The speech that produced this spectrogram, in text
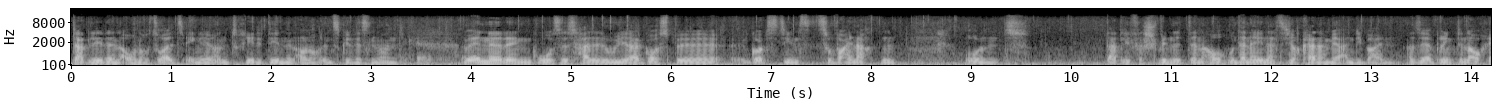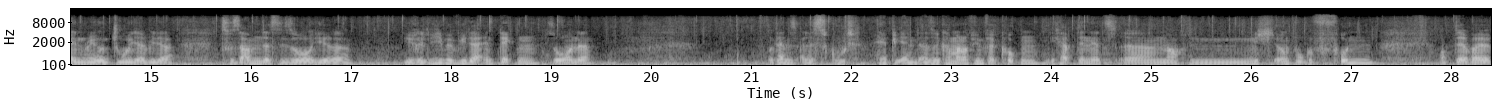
Dudley dann auch noch so als Engel und redet dem dann auch noch ins Gewissen. Und Okay. am Ende dann großes Halleluja, Gospel, Gottesdienst zu Weihnachten. Und Dudley verschwindet dann auch. Und dann erinnert sich auch keiner mehr an die beiden. Also er bringt dann auch Henry und Julia wieder zusammen, dass sie so ihre, ihre Liebe wieder entdecken. So, ne? Und dann ist alles gut. Happy End. Also kann man auf jeden Fall gucken. Ich habe den jetzt äh, noch nicht irgendwo gefunden, ob der bei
